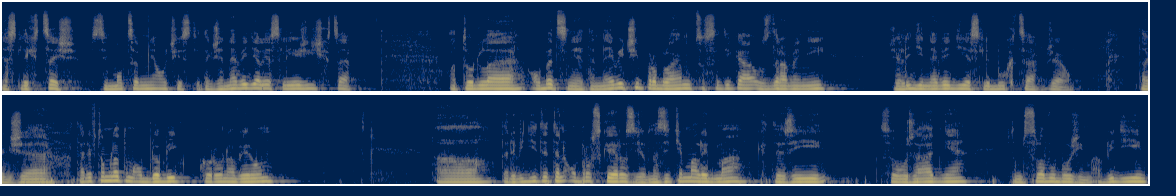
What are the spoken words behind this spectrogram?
jestli chceš, si mocem mě očistit. Takže neviděl, jestli Ježíš chce. A tohle obecně je ten největší problém, co se týká uzdravení, že lidi nevědí, jestli Bůh chce. Že jo? Takže tady v tomto období koronaviru tady vidíte ten obrovský rozdíl mezi těma lidma, kteří jsou řádně v tom slovu božím a vidí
